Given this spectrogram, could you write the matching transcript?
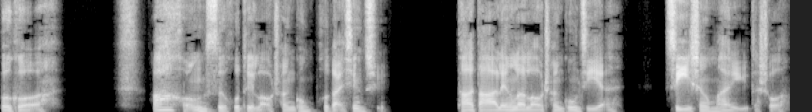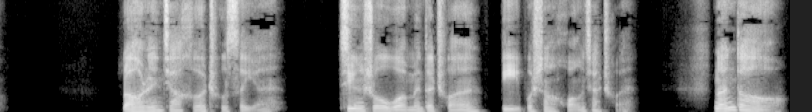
不过，阿红似乎对老船工颇感兴趣。他打量了老船工几眼，细声慢语的说：“老人家何出此言？竟说我们的船比不上皇家船？难道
